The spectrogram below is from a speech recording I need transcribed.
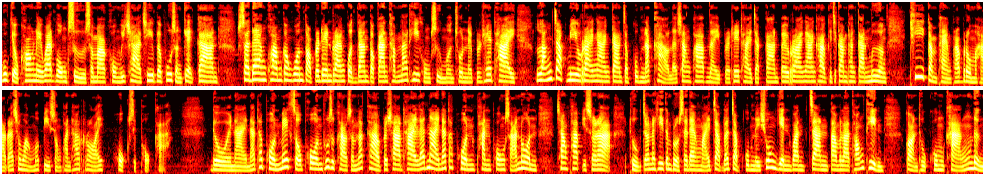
ผู้เกี่ยวข้องในแวดวงสื่อสมาคมวิชาชีพ และผู้สังเกตการณ์แสดงความกังวลต่อประเด็นแรงกดดันต่อการทำหน้าที่ของสื่อมวลชนในประเทศไทย หลังจากมีรายงานการจับกลุ่มนักข่าวและช่างภาพในประเทศไทยจากการไปรายงานข่าวกิจกรรมทางการเมือง ที่กำแพงพระบรมมหาราชวังเมื่อปี 2566 ค่ะ โดยนายนัทพลเมฆโสพลผู้สื่อข่าวสำนักข่าวประชาไทย และนายนัทพลพันพงษานนท์ช่างภาพอิสระ ถูกเจ้าหน้าที่ตำรวจแสดงหมายจับและจับกลุ่มในช่วงเย็นวันจันทร์ตามเวลาท้องถิ่น ก่อนถูกคุมขังหนึ่ง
